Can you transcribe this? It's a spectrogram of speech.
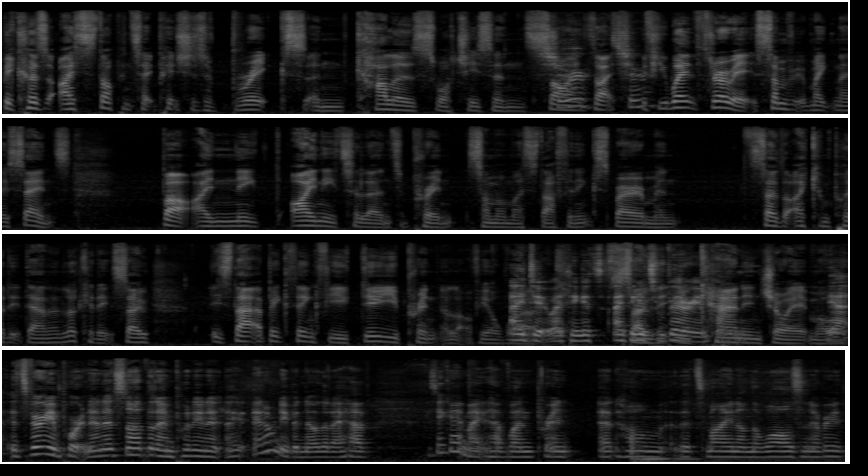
Because I stop and take pictures of bricks and colours swatches and Sure, signs. like sure. if you went through it, some of it would make no sense but I need I need to learn to print some of my stuff and experiment so that I can put it down and look at it. So is that a big thing for you? Do you print a lot of your work? I do. I think it's I so think it's that very you important. can enjoy it more. Yeah, it's very important, and it's not that I'm putting it. I, I don't even know that I have. I think I might have one print at home that's mine on the walls, and every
